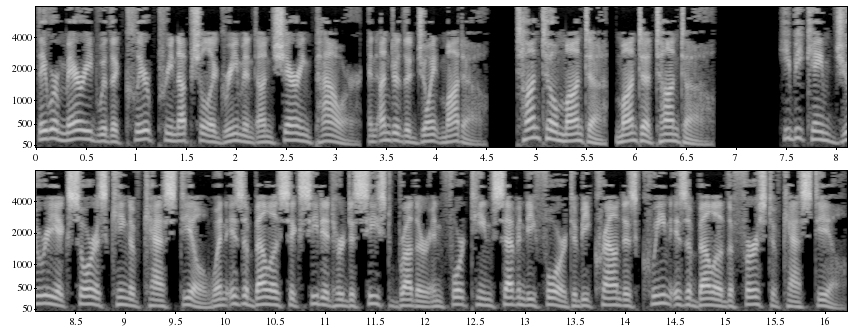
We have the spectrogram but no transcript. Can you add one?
They were married with a clear prenuptial agreement on sharing power, and under the joint motto, Tanto monta, monta tanto. He became jure uxoris King of Castile when Isabella succeeded her deceased brother in 1474 to be crowned as Queen Isabella I of Castile.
